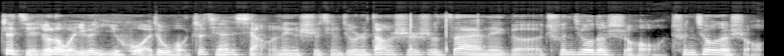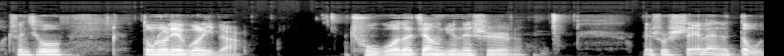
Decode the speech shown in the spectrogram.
这解决了我一个疑惑，就我之前想的那个事情，就是当时是在那个春秋的时候，春秋的时候，春秋东周列国里边，楚国的将军那是那时候谁来着？斗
